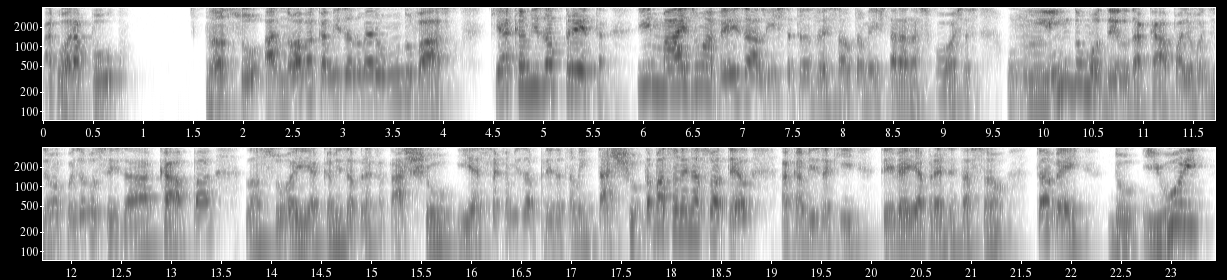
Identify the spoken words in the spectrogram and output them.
agora há pouco, lançou a nova camisa número 1 um do Vasco que é a camisa preta. E mais uma vez a lista transversal também estará nas costas. Um lindo modelo da capa. Olha, eu vou dizer uma coisa a vocês. A capa lançou aí a camisa branca, tá show. E essa camisa preta também tá show. Tá passando aí na sua tela a camisa que teve aí a apresentação também do Yuri,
